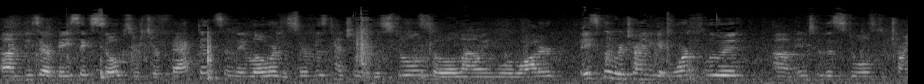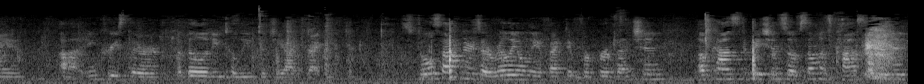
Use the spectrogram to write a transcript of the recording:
Um, these are basic soaps or surfactants, and they lower the surface tension of the stool, so allowing more water. Basically, we're trying to get more fluid um, into the stools to try and uh, increase their ability to leave the GI tract. Stool softeners are really only effective for prevention of constipation. So if someone's constipated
